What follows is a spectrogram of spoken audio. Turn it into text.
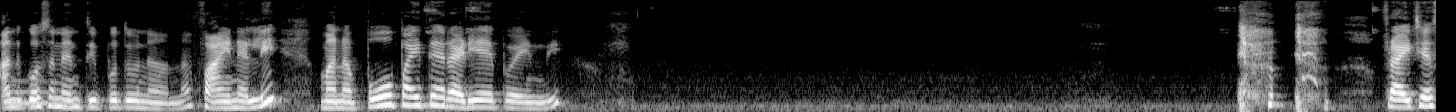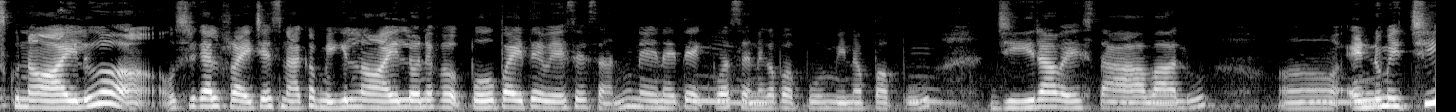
అందుకోసం నేను తిప్పుతూనే ఉన్నా. ఫైనల్లీ మన పోపు అయితే రెడీ అయిపోయింది. ఫ్రై చేసుకున్న ఆయిల్ ఉసిరికాయలు ఫ్రై చేసినాక మిగిలిన ఆయిల్లోనే పోపు అయితే వేసేసాను. నేనైతే ఎక్కువ శనగపప్పు మినపప్పు జీరా వేస్తా ఆవాలు ఎండుమిర్చి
